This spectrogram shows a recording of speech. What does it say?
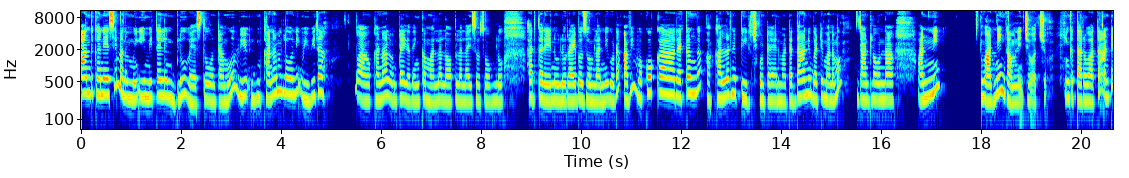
అందుకనేసి మనం ఈ మిథైలిన్ బ్లూ వేస్తూ ఉంటాము. వి కణంలోని వివిధ కణాలు ఉంటాయి కదా ఇంకా మళ్ళీ లోపల లైసోజోమ్లు హరితరేణువులు రైబోజోమ్లు అన్నీ కూడా అవి ఒక్కొక్క రకంగా ఆ కలర్ని పీల్చుకుంటాయి అన్నమాట దాన్ని బట్టి మనము దాంట్లో ఉన్న అన్ని వాటిని గమనించవచ్చు. ఇంకా తర్వాత అంటే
